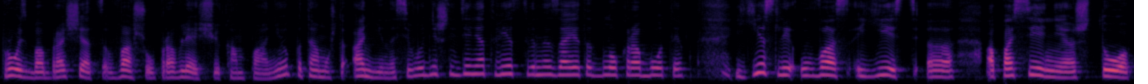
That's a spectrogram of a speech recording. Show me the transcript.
просьба обращаться в вашу управляющую компанию, потому что они на сегодняшний день ответственны за этот блок работы. Если у вас есть э, опасения, что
